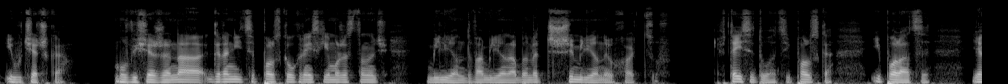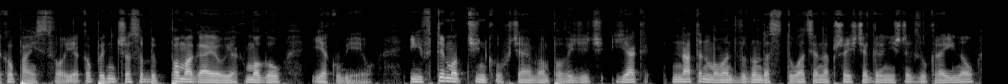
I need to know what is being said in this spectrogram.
i ucieczka. Mówi się, że na granicy polsko-ukraińskiej może stanąć milion, dwa miliony, albo nawet trzy miliony uchodźców. W tej sytuacji Polska i Polacy jako państwo, jako pojedyncze osoby pomagają jak mogą i jak umieją. I w tym odcinku chciałem Wam powiedzieć, jak na ten moment wygląda sytuacja na przejściach granicznych z Ukrainą,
